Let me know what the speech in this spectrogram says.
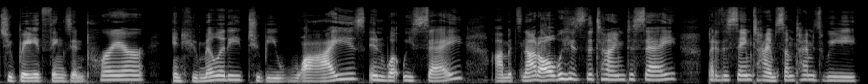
to bathe things in prayer, in humility, to be wise in what we say. Um, it's not always the time to say, but at the same time, sometimes we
